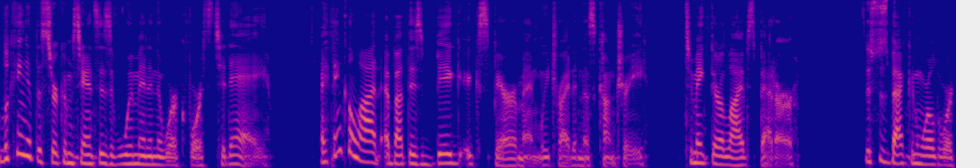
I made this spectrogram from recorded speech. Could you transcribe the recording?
Looking at the circumstances of women in the workforce today, I think a lot about this big experiment we tried in this country to make their lives better. This was back in World War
